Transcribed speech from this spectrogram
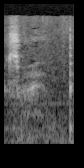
Sorry.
